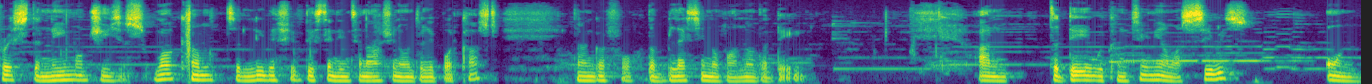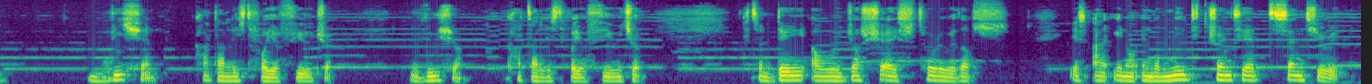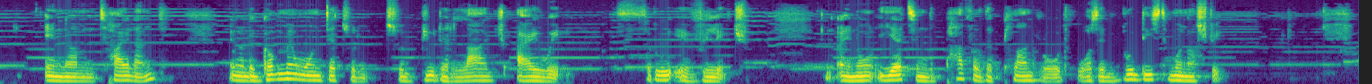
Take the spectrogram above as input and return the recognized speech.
Praise the name of Jesus. Welcome to Leadership Distant International Daily Podcast. Thank God for the blessing of another day. And today we continue our series on vision, catalyst for your future. Vision, catalyst for your future. Today I will just share a story with us. It's uh, you know in the mid 20th century in um, Thailand you know the government wanted to to build a large highway through a village. You know yet in the path of the planned road was a buddhist monastery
